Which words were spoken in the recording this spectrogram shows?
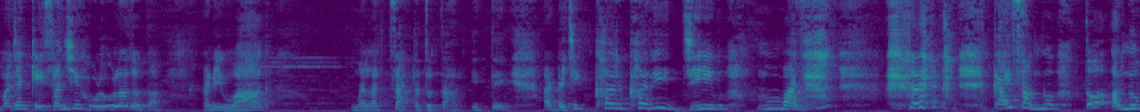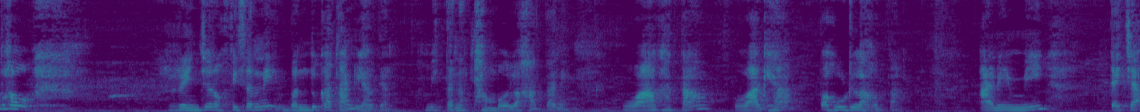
माझ्या केसांशी हुळहुळत होता. आणि वाघ मला चाटत होता इथे. आणि त्याची खरखरी जीव माझा काय सांगू? तो अनुभव. रेंजर ऑफिसरने बंदुका ताणल्या होत्या. मी त्यांना थांबवलं हाताने. वाघ हाता वाघ्या पहुडला होता. आणि मी त्याच्या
